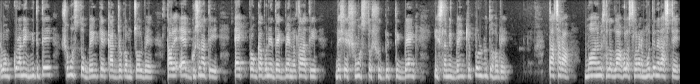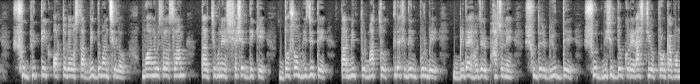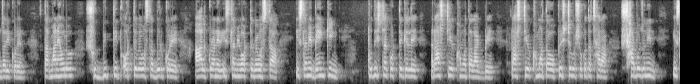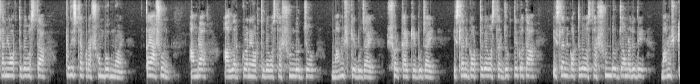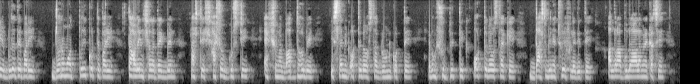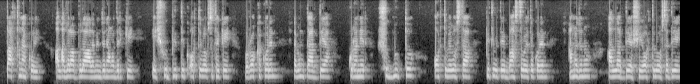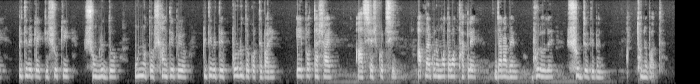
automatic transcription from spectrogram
এবং কোরআনিক নীতিতে সমস্ত ব্যাংকের কার্যক্রম চলবে, তাহলে এক ঘোষণাতেই এক প্রজ্ঞাপনে দেখবেন রাতারাতি দেশের সমস্ত সুদভিত্তিক ব্যাংক ইসলামিক ব্যাংকে পরিণত হবে। তাছাড়া মহানবী সাল্লাহ সাল্লামের মদিনা রাষ্ট্রে সুদভিত্তিক অর্থব্যবস্থা বিদ্যমান ছিল। মহানবী সাল্লাহ সাল্লাম তার জীবনের শেষের দিকে দশম হিজিতে তার মৃত্যুর মাত্র তিরাশি দিন পূর্বে বিদায় হজের ভাষণে সুদের বিরুদ্ধে সুদ নিষিদ্ধ করে রাষ্ট্রীয় প্রজ্ঞাপন জারি করেন। তার মানে হলো, সুদভিত্তিক অর্থব্যবস্থা দূর করে আল কোরআনের ইসলামী অর্থব্যবস্থা, ইসলামী ব্যাংকিং প্রতিষ্ঠা করতে গেলে রাষ্ট্রীয় ক্ষমতা লাগবে। রাষ্ট্রীয় ক্ষমতা ও পৃষ্ঠপোষকতা ছাড়া সার্বজনীন ইসলামী অর্থব্যবস্থা প্রতিষ্ঠা করা সম্ভব নয়। তাই আসুন, আমরা আল্লাহর কোরআনের অর্থব্যবস্থার সৌন্দর্য মানুষকে বুঝাই, সরকারকে বুঝাই ইসলামিক অর্থব্যবস্থার যৌক্তিকতা ইসলামিক অর্থব্যবস্থার সৌন্দর্য আমরা যদি মানুষকে বোঝাতে পারি, জনমত তৈরি করতে পারি, তাহলে ইনশাল্লাহ দেখবেন রাষ্ট্রের শাসক গোষ্ঠী একসময় বাধ্য হবে ইসলামিক অর্থব্যবস্থা গ্রহণ করতে এবং সুদভিত্তিক অর্থব্যবস্থাকে ডাস্টবিনে ছুঁড়ে ফেলে দিতে। আল্লাহ রাবুল্লাহ আলমের কাছে প্রার্থনা করি, আল্লাহ রাবুল্লাহ আলমের যেন আমাদেরকে এই সুদভিত্তিক অর্থব্যবস্থা থেকে রক্ষা করেন এবং তার দেয়া কোরআনের সুদমুক্ত অর্থব্যবস্থা পৃথিবীতে বাস্তবায়িত করেন। আমরা যেন আল্লাহর দেয়া সেই অর্থব্যবস্থা দিয়ে পৃথিবীকে একটি সুখী, সমৃদ্ধ, উন্নত, শান্তিপ্রিয় পৃথিবীতে পরিণত করতে পারি। এই প্রত্যাশায় আজ শেষ করছি। আপনার কোনো মতামত থাকলে জানাবেন, ভুল হলে শুধরে দেবেন। ধন্যবাদ।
